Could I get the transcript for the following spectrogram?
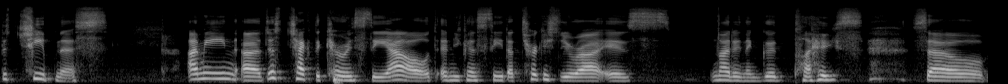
the cheapness. I mean uh, just check the currency out and you can see that turkish lira is not in a good place. So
